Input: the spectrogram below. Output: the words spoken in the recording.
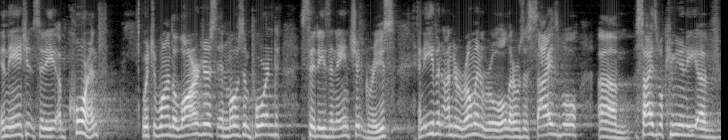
in the ancient city of Corinth, which is one of the largest and most important cities in ancient Greece. And even under Roman rule, there was a sizable, um, sizable community of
